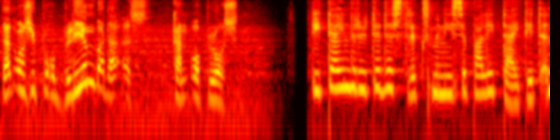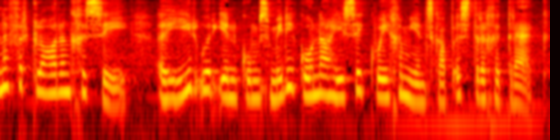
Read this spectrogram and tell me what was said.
dat ons die probleem wat daar is kan oplos. Die Tuinroete distriksmunisipaliteit het in 'n verklaring gesê 'n huurooreenkoms met die Gonahese Kwe gemeenskap is teruggetrek.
